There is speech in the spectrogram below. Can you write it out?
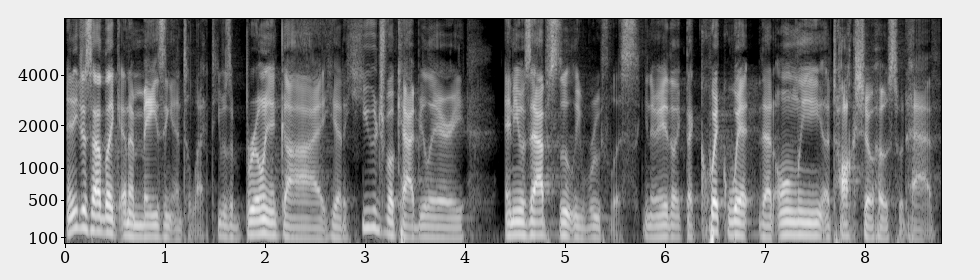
And he just had like an amazing intellect. He was a brilliant guy. He had a huge vocabulary and he was absolutely ruthless. You know, he had like that quick wit that only a talk show host would have.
